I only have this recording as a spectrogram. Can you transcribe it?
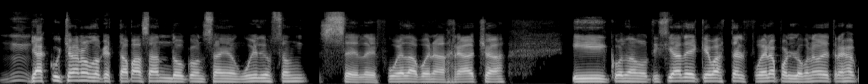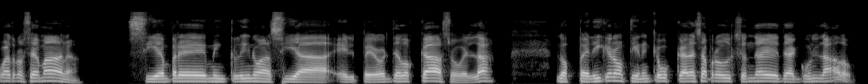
Mm, Ya escucharon lo que está pasando con Zion Williamson, se le fue la buena racha y con la noticia de que va a estar fuera por lo menos de tres a cuatro semanas, siempre me inclino hacia el peor de los casos, ¿verdad? Los pelícanos tienen que buscar esa producción de, de algún lado.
